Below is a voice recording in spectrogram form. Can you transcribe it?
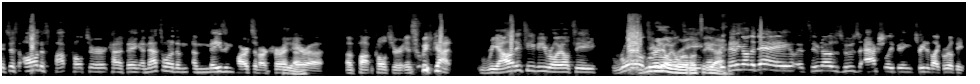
it's just all this pop culture kind of thing, and that's one of the amazing parts of our current yeah. era of pop culture is we've got reality TV royalty, royalty, Real royalty, royalty and yeah. depending on the day, it's who knows who's actually being treated like royalty.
